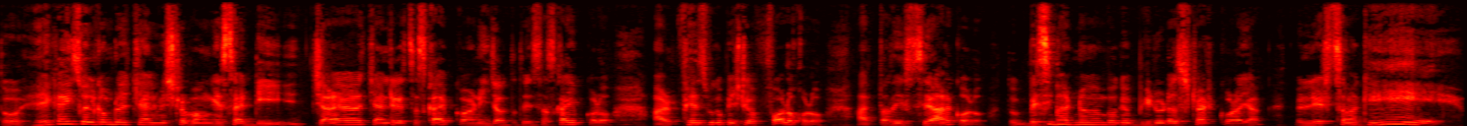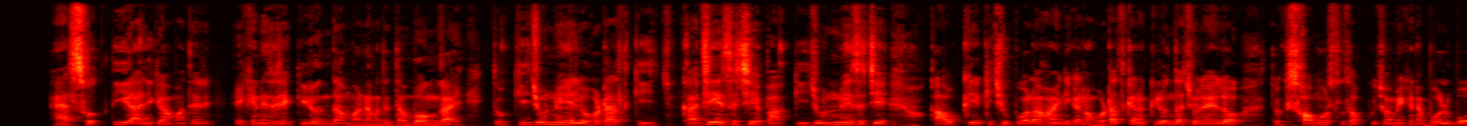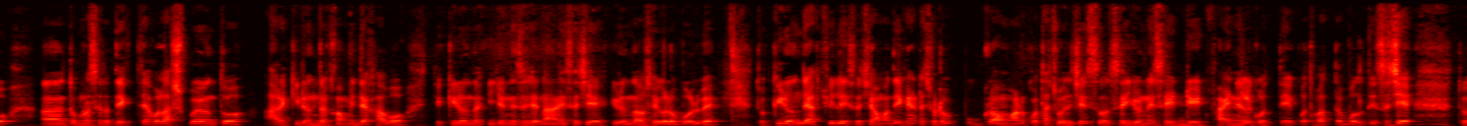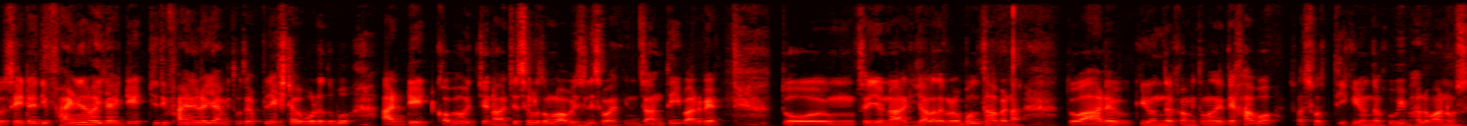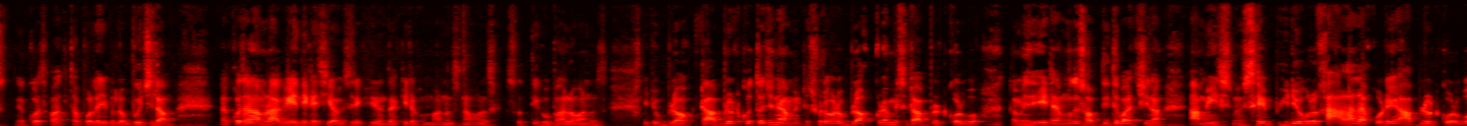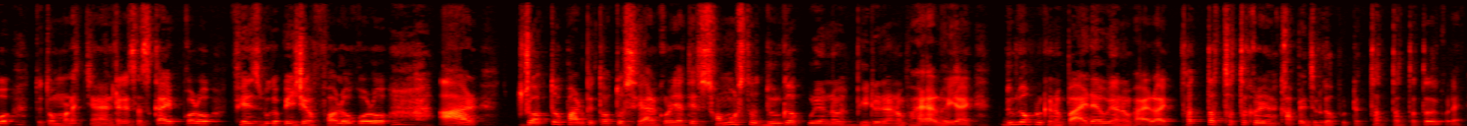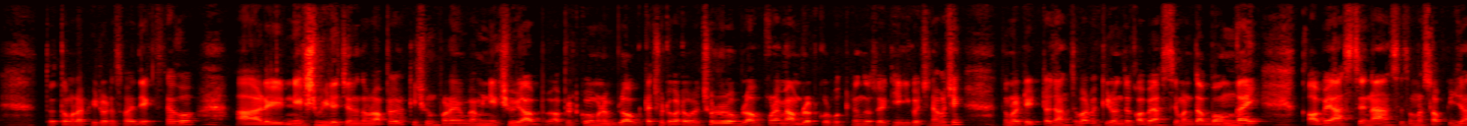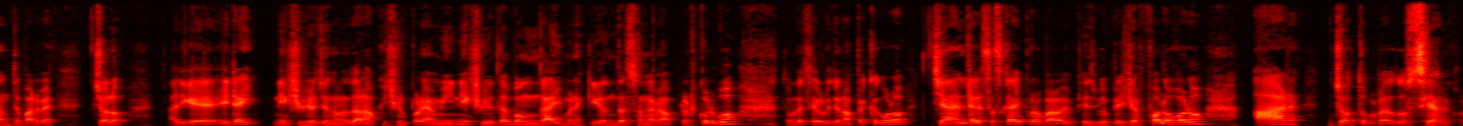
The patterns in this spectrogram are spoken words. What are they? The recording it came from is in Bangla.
তো hey guys welcome to channel mister Bong S R D যারা চ্যানেলটাকে সাবস্ক্রাইব করনি, যাও তাদের সাবস্ক্রাইব করো আর ফেসবুকে পেজটাকে ফলো করো আর তাদের শেয়ার করো। তো, বেশি ভাট নম্বরকে ভিডিওটা স্টার্ট করা যাক। লেটস আমাকে হ্যাঁ সত্যি আজকে আমাদের এখানে এসেছে কিরণ দা মানে আমাদের দা বঙ্গায় তো কী জন্য এলো? হঠাৎ কী কাজে এসেছে বা কী জন্য এসেছে? কাউকে কিছু বলা হয়নি কেন? হঠাৎ কেন কিরণদা চলে এলো? তো সমস্ত সব কিছু আমি এখানে বলব। তোমরা সেটা দেখতে হবে লাস্ট পর্যন্ত। আর কিরণদাকেও আমি দেখাবো যে কিরণদা কী জন্য এসেছে, না এসেছে, কিরণদাও সেগুলো বলবে। তো কিরণদা অ্যাকচুয়ালি এসেছে, আমাদের এখানে একটা ছোটো প্রোগ্রাম হওয়ার কথা চলছে সো সেই জন্য সেই ডেট ফাইনাল করতে, কথাবার্তা বলতে এসেছে। তো সেইটা যদি ফাইনাল হয়ে যায় ডেট যদি ফাইনাল হয়ে যায়, আমি তোমাদের প্লেসটাও বলে দেবো। আর ডেট কবে হচ্ছে, না হচ্ছে, সেগুলো তোমরা অবভিয়াসলি সবাই কিন্তু জানতেই পারবে। তো সেই জন্য আর কিছু আলাদা করে বলতে হবে না। তো আর কিরণদাকে আমি তোমাদের দেখাবো। সত্যি কিরণদা খুবই ভালো মানুষ, কথাবার্তা বলে এগুলো বুঝলাম। কোথাও আমরা আগেই দেখেছি। অবশ্যই কিরণদা কীরকম মানুষ না মানুষ। সত্যি খুব ভালো মানুষ। কিছু ব্লগটা আপলোড করতে হচ্ছে না, আমি একটা ছোটোখাটো ব্লগ করে আমি সেটা আপলোড করব। তো আমি এটার মধ্যে সব দিতে পারছি না। আমি সেই ভিডিওগুলোকে আলাদা করে আপলোড করব। তো তোমরা চ্যানেলটাকে সাবস্ক্রাইব করো ফেসবুকে পেজটাকে ফলো করো। আর যত পারবে তত শেয়ার করে যাতে সমস্ত দুর্গাপুর যেন ভিডিওটা যেন ভাইরাল হয়ে যায়। দুর্গাপুর কেন? বাইরেও যেন ভাইরাল হয়। থর থর করে যেন কাঁপে দুর্গাপুরটা থর থর করে। তো তোমরা ভিডিওটা সবাই দেখতে থাকো। আর এই নেক্সট ভিডিওর জন্য তোমরা আপলোড কিছুক্ষণ পরে আমি নেক্সট ভিডিও আপলোড করব। মানে ব্লগটা ছোটোখাটো করে। ছোটো ছোটো ব্লগ করে আমি আপলোড করব। কিরণ দোষে কী কী করছি না করছি। তোমরা ডেটটাও জানতে পারবে। কিরণ কবে আসছে? মানে দা বঙ্গাই কবে আসছে না আসছে তোমরা সব কিছু জানতে পারবে। চলো আজকে এটাই। নেক্সট ভিডিওর জন্য তোমরা দাঁড়াও। কিছুদিন পরে আমি নেক্সট ভিডিও দা বঙ্গাই মানে কিরণ দার সঙ্গে আমি আপলোড করব। তোমরা সেগুলোর জন্য অপেক্ষা করো। চ্যানেলটাকে সাবস্ক্রাইব করো, বারবার ফেসবুক পেজটা ফলো করো। আর যত পারো তত শেয়ার করো।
